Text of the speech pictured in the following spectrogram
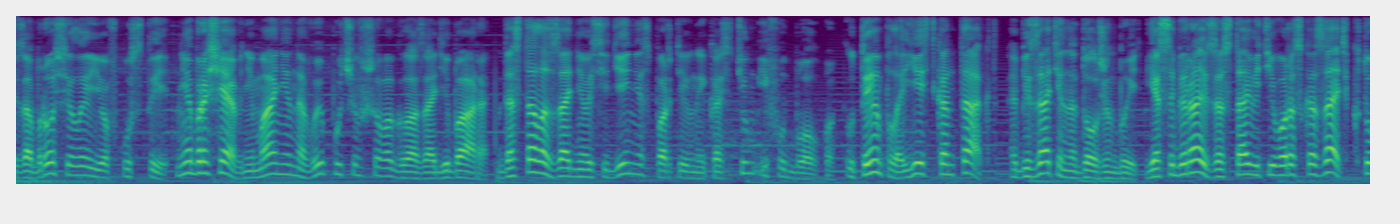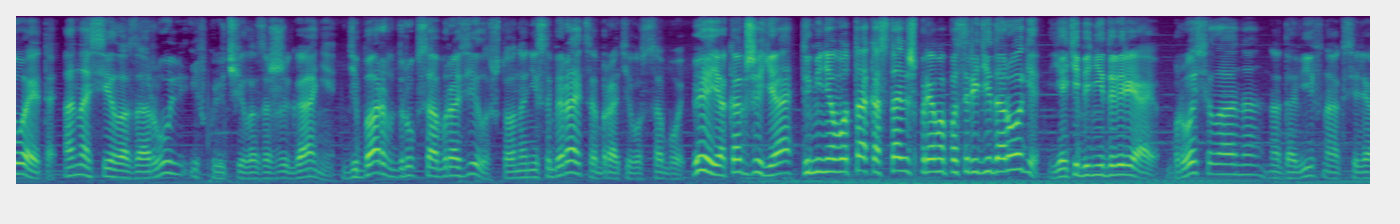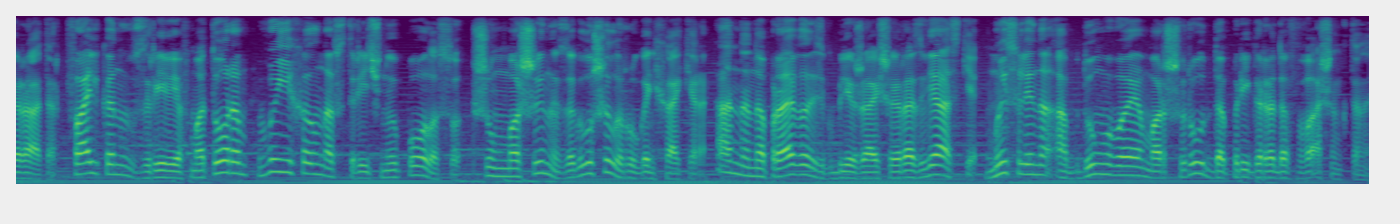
забросила ее в кусты, не обращая внимания на выпучившего глаза Дебара. Достала с заднего сиденья спортивный костюм и футболку. У Темпла есть контакт, обязательно должен быть. Я собираюсь заставить его рассказать, кто это. Она села за руль и включила зажигание. Дебар вдруг сообразил, что она не собирается брать его с собой. «Эй, а как же я? Ты меня вот так оставишь прямо посреди дороги? Я тебе не доверяю!» Бросила она, надавив на акселератор. Фалькон, взревев мотором, выехал на встречную полосу. Шум машины заглушил ругань хакера. Анна направилась к ближайшей развязке, мысленно обдумывая маршрут до пригородов Вашингтона.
